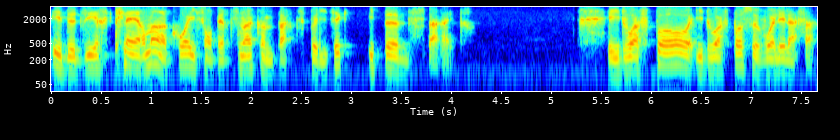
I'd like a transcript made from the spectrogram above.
et de dire clairement en quoi ils sont pertinents comme parti politique, ils peuvent disparaître. Et ils doivent pas, ils doivent pas se voiler la face.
